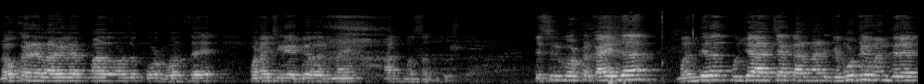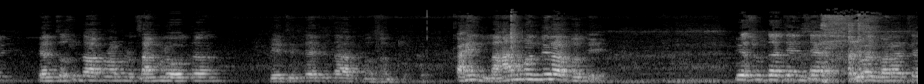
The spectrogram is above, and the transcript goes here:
नोकऱ्या लागल्यात माझं माझं पोट भरतंय. कोणाची काही गरज नाही आत्मसंतुष्ट. तिसरी गोष्ट काही जण मंदिरात पूजा अर्चा करणारे जे मोठे मंदिर आहेत त्यांचं सुद्धा आपलं आपलं चांगलं होतं. ते तिथल्या तिथं आत्मसंतुष्ट. काही लहान मंदिरात होते ते सुद्धा त्यांच्या दिवसभराचे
